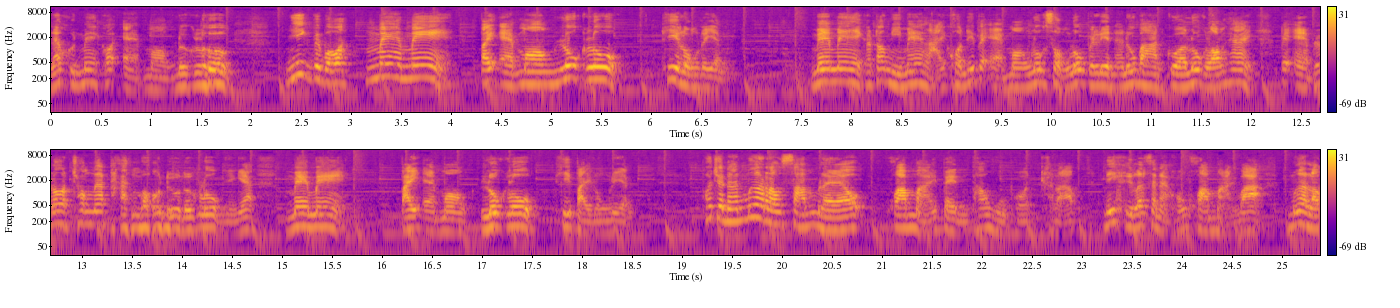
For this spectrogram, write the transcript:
แล้วคุณแม่ก็แอบมองลูกๆยิ่งไปบอกว่า แม่แม่ไปแอบมองลูกๆที่โรงเรียน แม่แม่ก็ต้องมีแม่หลายคนที่ไปแอบมองลูกส่งลูกไปเรียนอนุบาลกลัวลูกร้องไห้ ไปแอบลอดช่องหน้าต่างมองดูลูกๆอย่างเงี้ยแม่แม่ไปแอบมองลูกๆที่ไปโรงเรียน เพราะฉะนั้นเมื่อเราซ้ำแล้วความหมายเป็นพหูพจน์ครับ นี่คือลักษณะของความหมายว่า เมื่อเรา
